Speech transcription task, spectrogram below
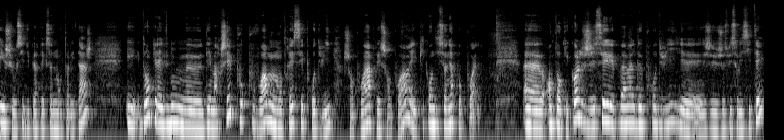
Et je fais aussi du perfectionnement de toilettage. Et donc, elle est venue me démarcher pour pouvoir me montrer ses produits, shampoing après shampoing, et puis conditionneur pour poils. Euh, en tant qu'école, j'essaie pas mal de produits, et je suis sollicitée.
